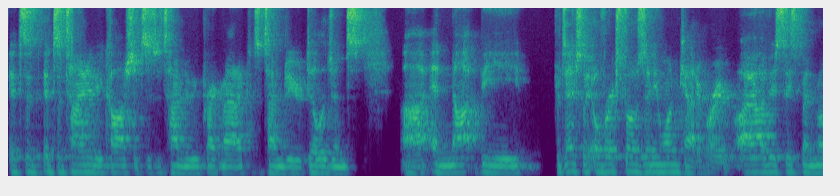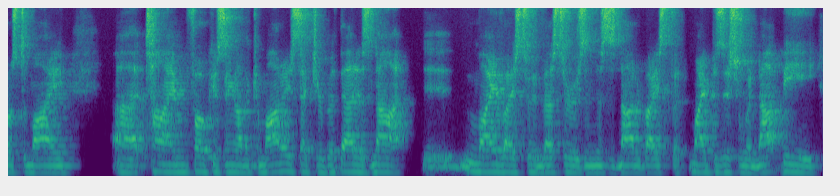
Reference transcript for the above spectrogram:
It's a it's a time to be cautious. It's a time to be pragmatic. It's a time to do your diligence uh, and not be potentially overexposed to any one category. I obviously spend most of my uh, time focusing on the commodity sector, but that is not uh, my advice to investors. And this is not advice, but my position would not be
